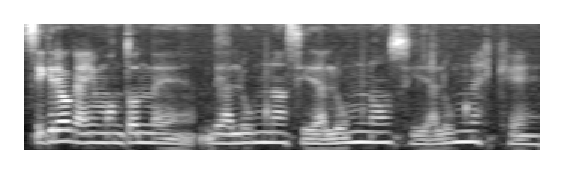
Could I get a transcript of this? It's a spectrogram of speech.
sí creo que hay un montón de, alumnas y de alumnos y de alumnes que,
